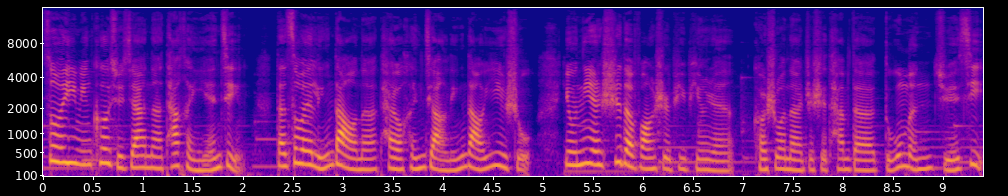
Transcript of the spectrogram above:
作为一名科学家呢，他很严谨。但作为领导呢，他又很讲领导艺术，用念诗的方式批评人，可说呢这是他们的独门绝技。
